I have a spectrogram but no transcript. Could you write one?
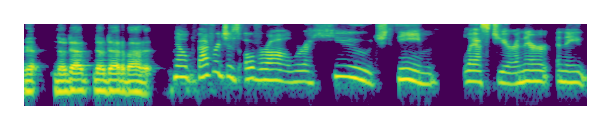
Yeah no doubt no doubt about it. Now beverages overall were a huge theme last year and they're and they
